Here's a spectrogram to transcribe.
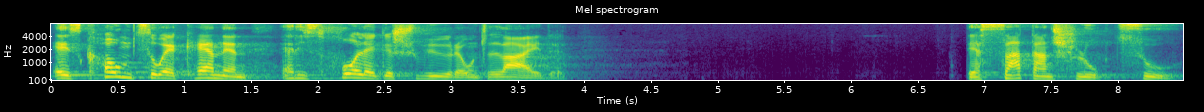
er ist kaum zu erkennen. Er ist voller Geschwüre und leidet. Der Satan schlug zu.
